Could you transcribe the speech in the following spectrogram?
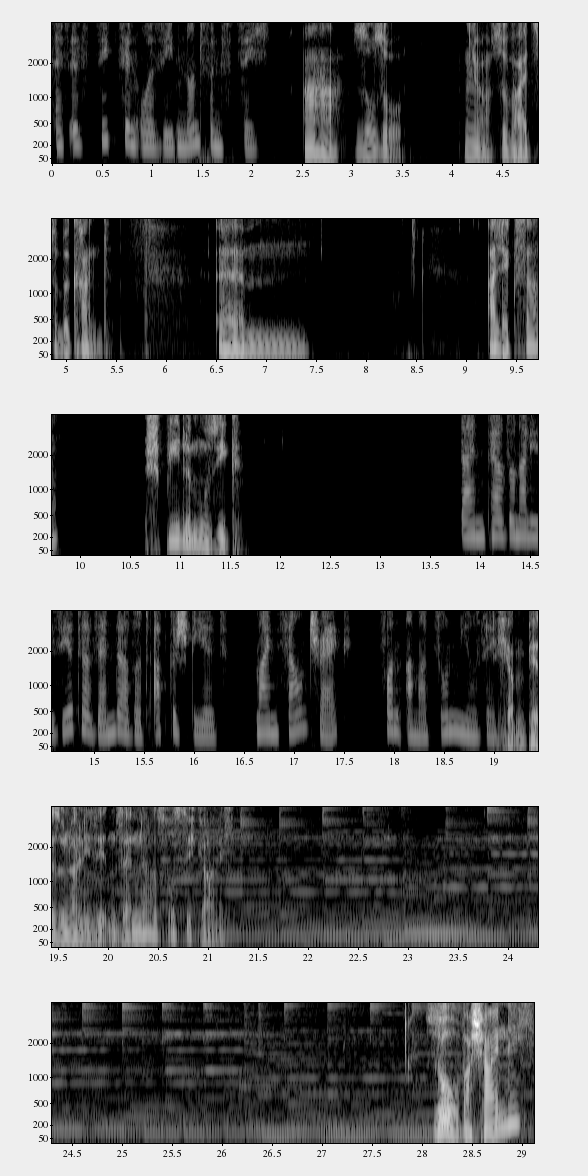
Es ist 17.57 Uhr. Aha, so, so. Ja, soweit, so bekannt. Ähm, Alexa, spiele Musik. Dein personalisierter Sender wird abgespielt. Mein Soundtrack von Amazon Music. Ich habe einen personalisierten Sender, das wusste ich gar nicht. So, wahrscheinlich,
